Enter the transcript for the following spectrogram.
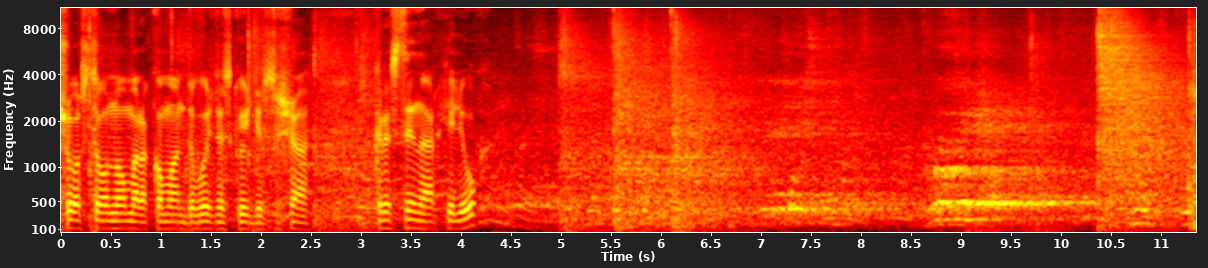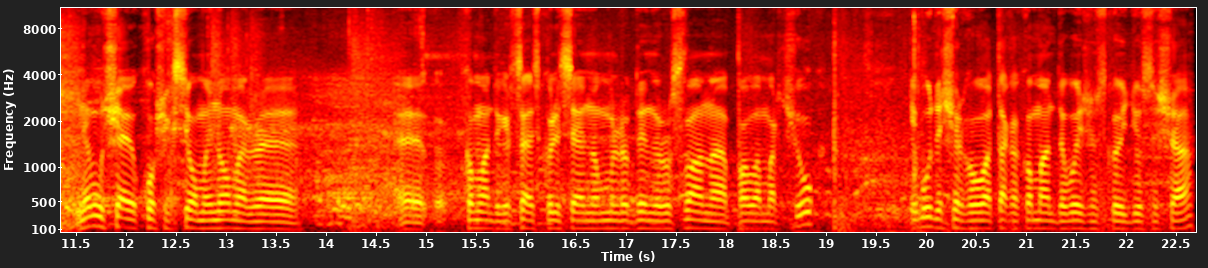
Шостого номера команди Вижницької дю США Кристина Архилюк. Не влучає у кошик сьомий номер е, е, команди Герцайського ліцею номер 1 Руслана Паламарчук. І буде чергова атака команди Вижницької дю США.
